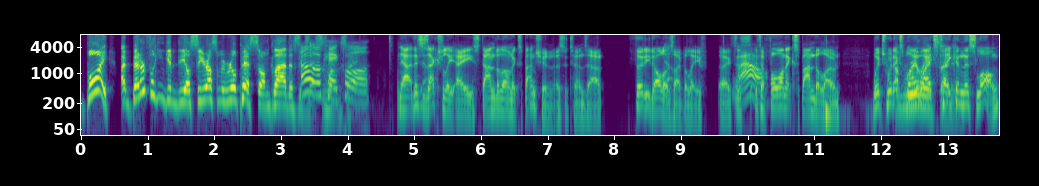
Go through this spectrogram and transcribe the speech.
boy, I better fucking get a DLC or else I'm gonna be real pissed. So I'm glad this exists. Oh, is okay, I'm saying. cool. Now, this is actually a standalone expansion, as it turns out. Thirty dollars, I believe. Uh, it's, a, it's a full-on expandalone, which would explain really why it's excited. taken this long.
